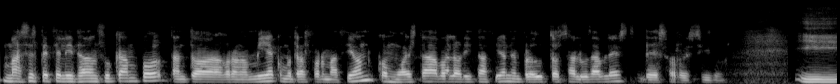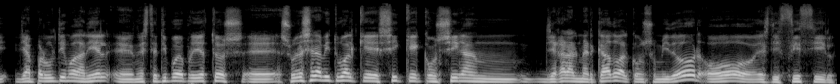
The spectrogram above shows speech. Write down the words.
más especializado en su campo, tanto agronomía como transformación, como esta valorización en productos saludables de esos residuos. Y ya por último, Daniel, en este tipo de proyectos, eh, ¿suele ser habitual que sí que consigan llegar al mercado, al consumidor, o es difícil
